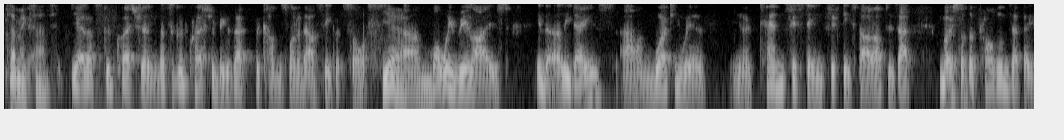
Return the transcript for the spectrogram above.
If that makes sense. Yeah, that's a good question. That's a good question because that becomes one of our secret sauce. Yeah. Um, what we realized in the early days, um, working with you know 10, 15, 50 startups, is that most of the problems that they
